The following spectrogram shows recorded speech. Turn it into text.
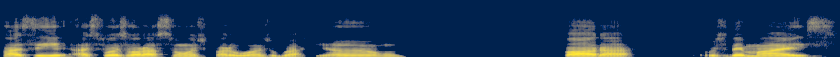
fazer as suas orações para o anjo guardião, para os demais,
